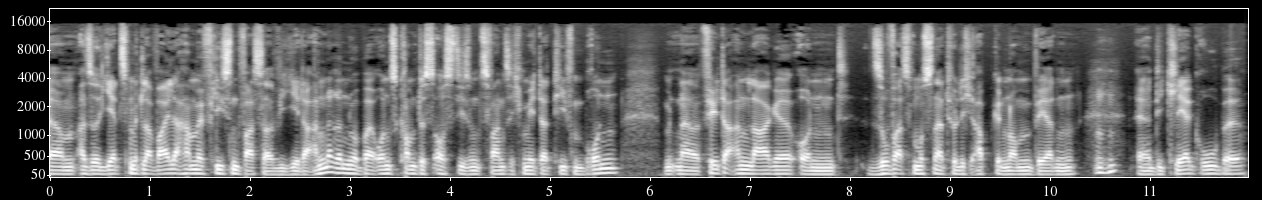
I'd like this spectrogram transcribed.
Ähm, also jetzt mittlerweile haben wir fließend Wasser wie jeder andere, nur bei uns kommt es aus diesem 20 Meter tiefen Brunnen mit einer Filteranlage und sowas muss natürlich abgenommen werden. Äh, die Klärgrube,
